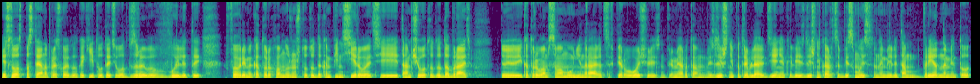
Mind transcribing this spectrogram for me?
Если у вас постоянно происходят вот какие-то вот эти вот взрывы, вылеты, во время которых вам нужно что-то докомпенсировать и там чего-то додобрать, и которые вам самому не нравятся в первую очередь, например, там излишне потребляют денег или излишне кажутся бессмысленными или там вредными, то,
